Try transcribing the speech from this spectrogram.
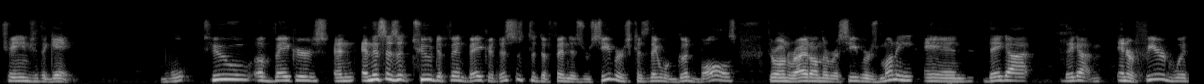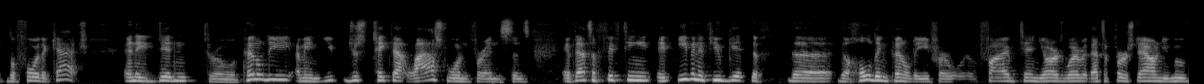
change of the game. Two of Baker's, and and this isn't to defend Baker. This is to defend his receivers because they were good balls thrown right on the receiver's money, and they got they got interfered with before the catch, and they didn't throw a penalty. I mean, you just take that last one for instance. If that's a 15 if, even if you get the the the holding penalty for five 10 yards whatever that's a first down you move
